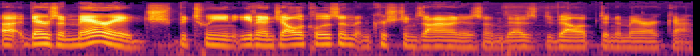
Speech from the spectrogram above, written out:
uh, there's a marriage between evangelicalism and Christian Zionism that has developed in America.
